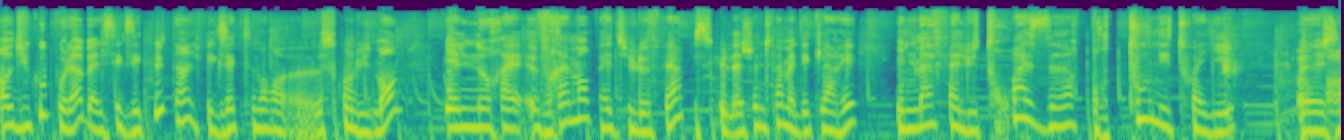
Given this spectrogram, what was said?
Alors du coup, Paula, bah, elle s'exécute, hein, elle fait exactement euh, ce qu'on lui demande et elle n'aurait vraiment pas dû le faire puisque la jeune femme a déclaré « Il m'a fallu trois heures pour tout nettoyer. Euh, J'ai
